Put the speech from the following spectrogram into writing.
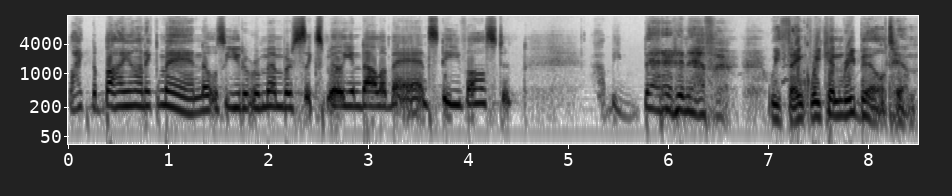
like the bionic man, those of you that remember Six Million Dollar Man, Steve Austin. I'll be better than ever. We think we can rebuild him.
